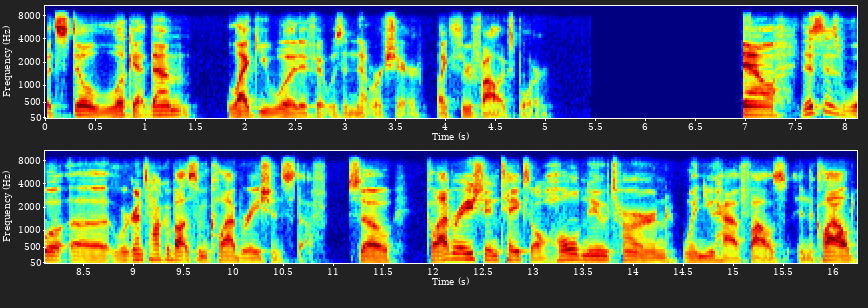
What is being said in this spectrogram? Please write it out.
but still look at them like you would if it was a network share, like through File Explorer. Now, this is what uh, we're going to talk about some collaboration stuff. So, collaboration takes a whole new turn when you have files in the cloud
